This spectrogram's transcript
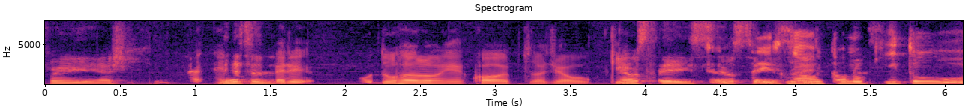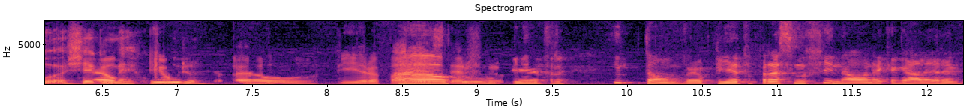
Foi. Acho que. É, esse... Peraí, o do Halloween é qual episódio? É o quinto? É o 6. É o 6. Não, então no quinto chega é o Mercúrio. É o Piero aparece. Ah, o, né? o Pietro. Então, velho, o Pietro parece no final, né? Que a galera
